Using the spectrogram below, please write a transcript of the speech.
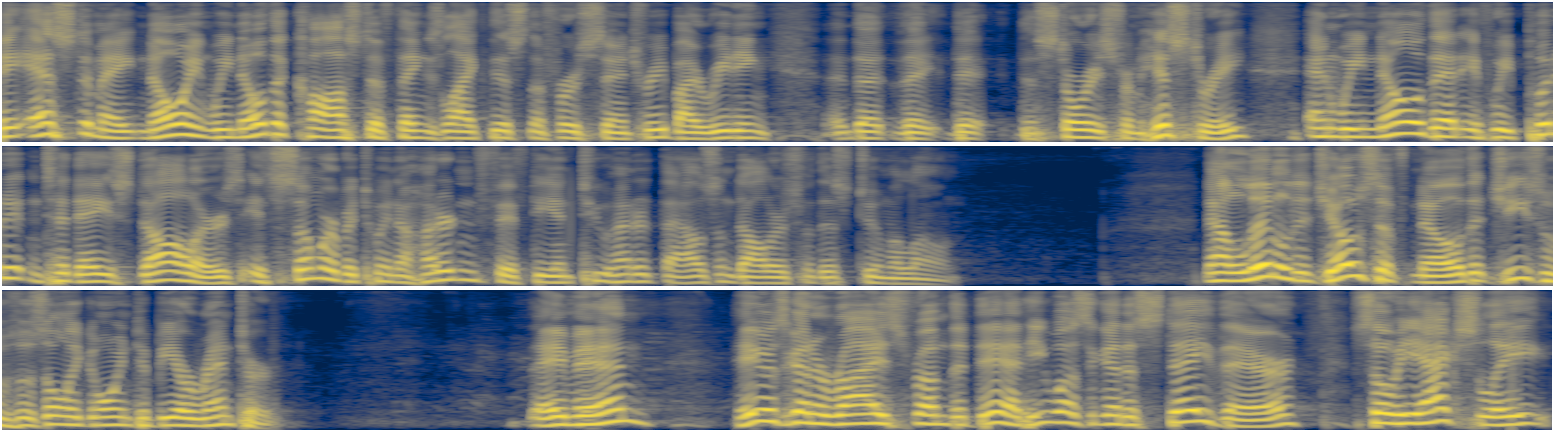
They estimate, knowing we know the cost of things like this in the first century by reading the, the, the, the, stories from history, and we know that if we put it in today's dollars, it's somewhere between 150 and 200,000 dollars for this tomb alone. Now, little did Joseph know that Jesus was only going to be a renter. Amen. He was going to rise from the dead. He wasn't going to stay there. So he actually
